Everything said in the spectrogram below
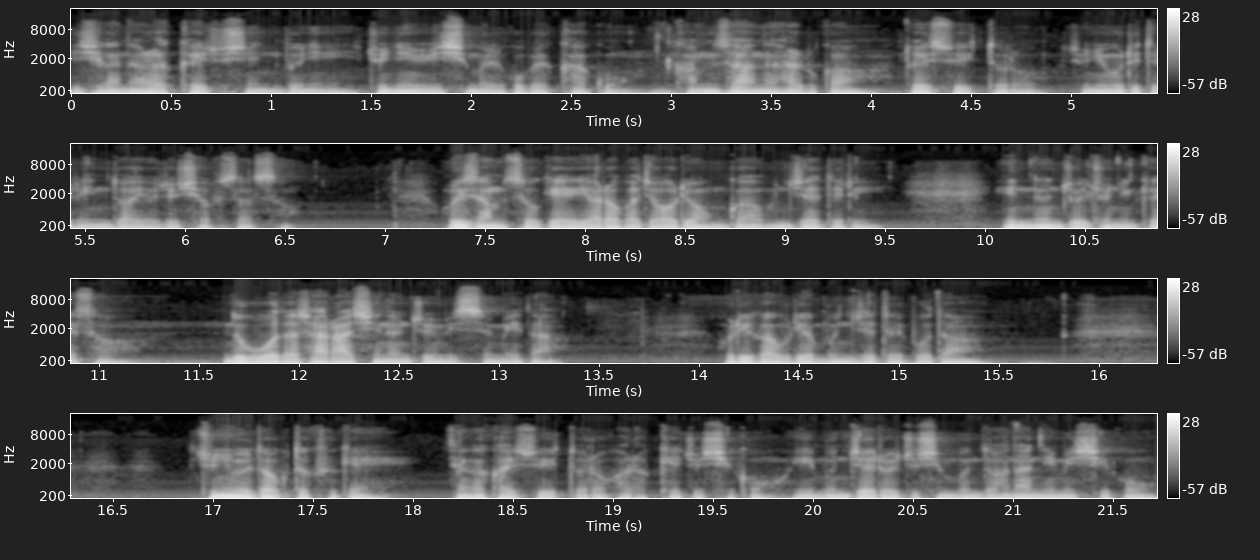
이 시간 허락해 주신 분이 주님이심을 고백하고 감사하는 하루가 될 수 있도록 주님 우리들을 인도하여 주시옵소서. 우리 삶 속에 여러 가지 어려움과 문제들이 있는 줄 주님께서 누구보다 잘 아시는 줄 믿습니다. 우리가 우리의 문제들보다 주님을 더욱더 크게 생각할 수 있도록 허락해 주시고 이 문제를 주신 분도 하나님이시고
